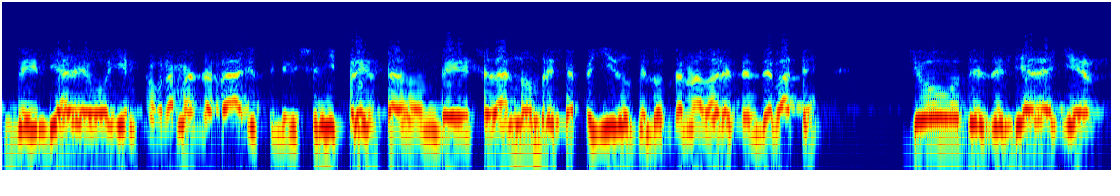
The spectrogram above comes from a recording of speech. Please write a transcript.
del día de hoy en programas de radio, televisión y prensa donde se dan nombres y apellidos de los ganadores del debate, yo desde el día de ayer,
